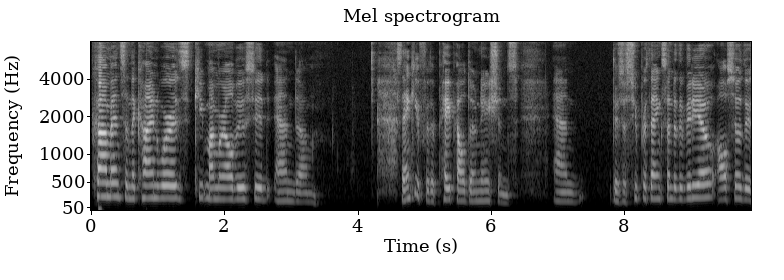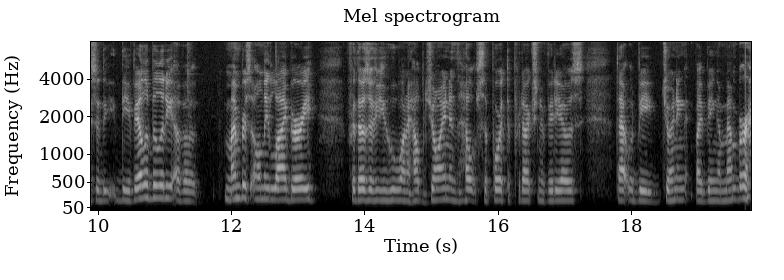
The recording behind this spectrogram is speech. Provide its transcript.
comments and the kind words. Keep my morale boosted. And um, thank you for the PayPal donations. And there's a super thanks under the video. Also, there's a, the, availability of a members-only library for those of you who want to help join and help support the production of videos. That would be joining by being a member.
